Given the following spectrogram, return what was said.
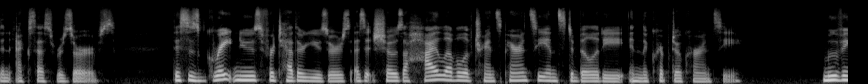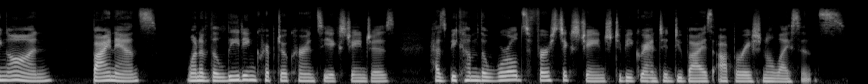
in excess reserves. This is great news for Tether users as it shows a high level of transparency and stability in the cryptocurrency. Moving on, Binance, one of the leading cryptocurrency exchanges, has become the world's first exchange to be granted Dubai's operational license.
